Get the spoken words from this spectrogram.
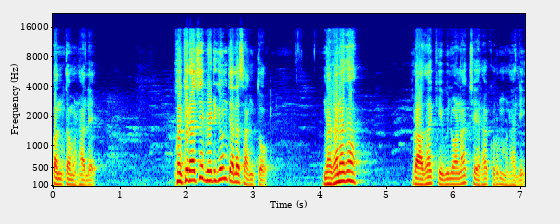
पंत म्हणाले. फकीराची भेट घेऊन त्याला सांगतो नगा नगा राधा केबिलवाना चेहरा करून म्हणाली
